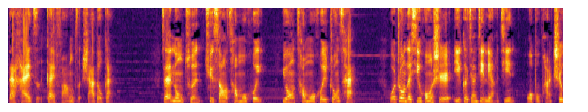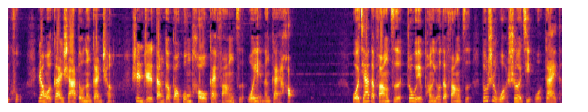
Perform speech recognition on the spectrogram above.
带孩子、盖房子，啥都干。在农村去扫草木灰，用草木灰种菜。我种的西红柿一个将近两斤，我不怕吃苦，让我干啥都能干成，甚至当个包工头盖房子，我也能盖好。我家的房子，周围朋友的房子都是我设计、我盖的。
